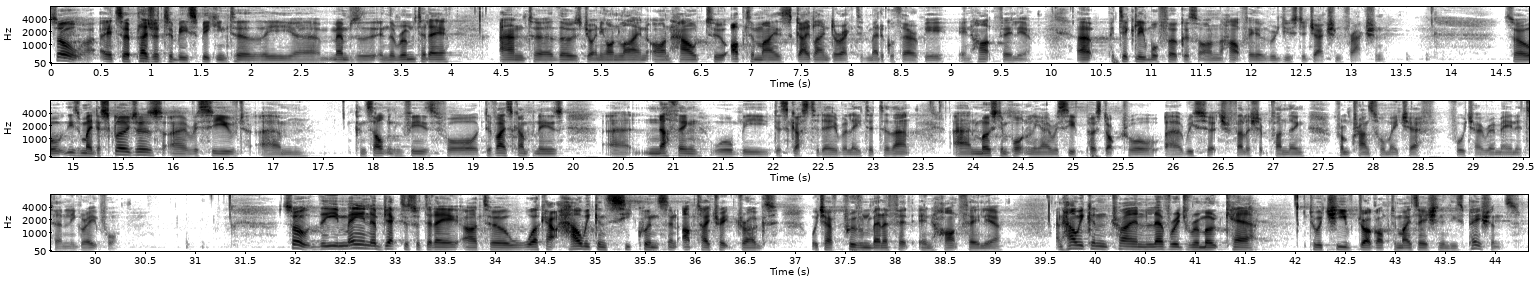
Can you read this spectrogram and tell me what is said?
So it's a pleasure to be speaking to the uh, members in the room today and those joining online on how to optimize guideline-directed medical therapy in heart failure. Uh, particularly, we'll focus on heart failure with reduced ejection fraction. So these are my disclosures. I received um, consulting fees for device companies. Uh, nothing will be discussed today related to that. And most importantly, I received postdoctoral uh, research fellowship funding from Transform HF, for which I remain eternally grateful. So the main objectives for today are to work out how we can sequence and uptitrate drugs which have proven benefit in heart failure, and how we can try and leverage remote care to achieve drug optimization in these patients.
